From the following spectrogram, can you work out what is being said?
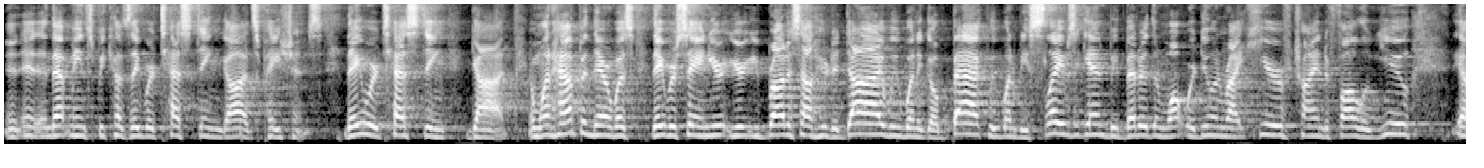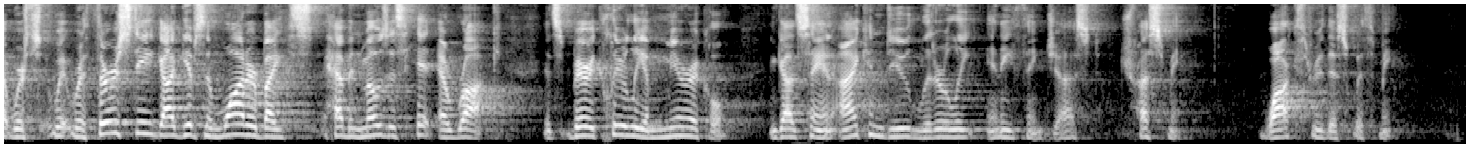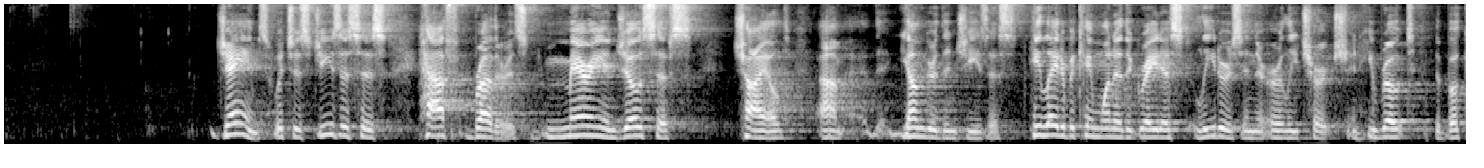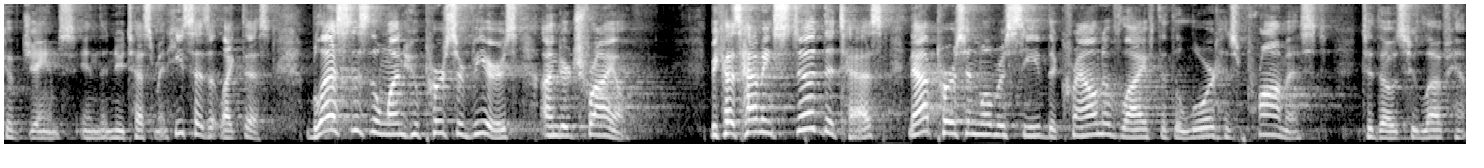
And, and, and, that means because they were testing God's patience. They were testing God. And what happened there was they were saying, you're, you're, You brought us out here to die. We want to go back. We want to be slaves again, be better than what we're doing right here, trying to follow you. Yeah, we're, we're thirsty. God gives them water by having Moses hit a rock. It's very clearly a miracle. And God's saying, I can do literally anything, just trust me. Walk through this with me. James, which is Jesus' half brother, is Mary and Joseph's child, um, younger than Jesus. He later became one of the greatest leaders in the early church, and he wrote the book of James in the New Testament. He says it like this Blessed is the one who perseveres under trial. Because having stood the test, that person will receive the crown of life that the Lord has promised to those who love him.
